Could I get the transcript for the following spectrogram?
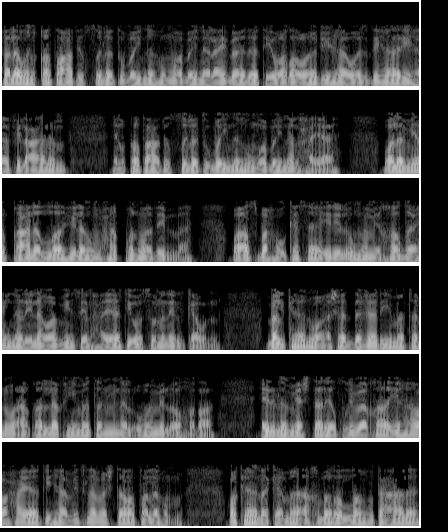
فلو انقطعت الصلة بينهم وبين العبادة ورواجها وازدهارها في العالم انقطعت الصلة بينهم وبين الحياة ولم يبقى على الله لهم حق وذمة وأصبحوا كسائر الأمم خاضعين لنواميس الحياة وسنن الكون بل كانوا أشد جريمة وأقل قيمة من الأمم الأخرى. إذ لم يشترط لبقائها وحياتها مثل ما اشترط لهم. وكان كما أخبر الله تعالى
